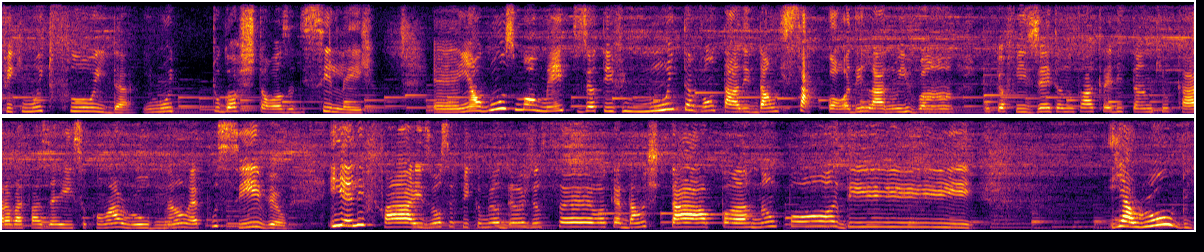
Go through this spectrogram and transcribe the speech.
fique muito fluida e muito gostosa de se ler. É, em alguns momentos eu tive muita vontade de dar um sacode lá no Ivan, porque eu fiz, gente, eu não tô acreditando que o cara vai fazer isso com a Ruby, não é possível. E ele faz, você fica, meu Deus do céu, eu quero dar uns tapas, não pode. E a Ruby,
